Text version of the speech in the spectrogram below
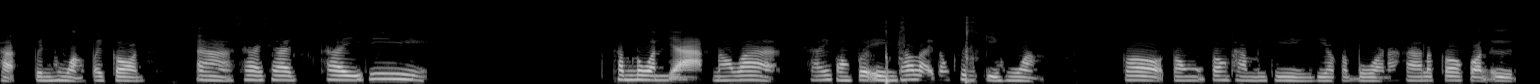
ถักเป็นห่วงไปก่อน อ่าใช่ใช่ใครที่คำนวณยากเนาะว่าใช้ของตัวเองเท่าไหร่ต้องขึ้นกี่ห่วง ก็ต้องต้องทำวิธีเดียวกับบัวนะคะ แล้วก็ก่อนอื่น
